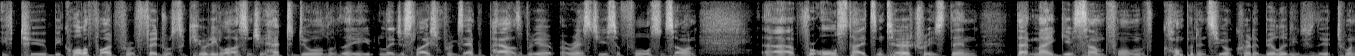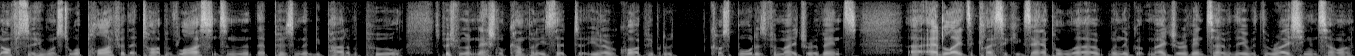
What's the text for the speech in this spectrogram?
if to be qualified for a federal security license, you had to do all of the legislation, for example, powers of arrest, use of force, and so on, uh, for all states and territories, then that may give some form of competency or credibility to, the, to an officer who wants to apply for that type of license, and that, that person can then be part of a pool. Especially we've got national companies that uh, you know require people to cross borders for major events. Uh, Adelaide's a classic example uh, when they've got major events over there with the racing and so on.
